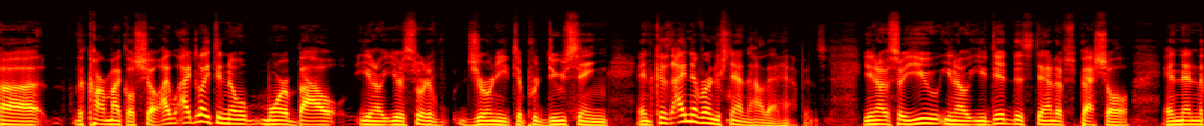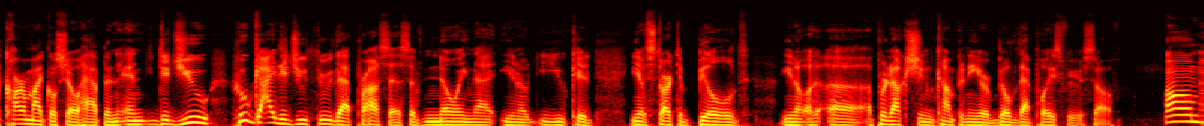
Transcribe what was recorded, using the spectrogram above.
uh the Carmichael show? I, I'd like to know more about you know your sort of journey to producing, and because I never understand how that happens. You know, so you you know you did this stand up special, and then the Carmichael show happened. And did you who guided you through that process of knowing that you know you could you know start to build you know a, a, a production company or build that place for yourself? Um,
